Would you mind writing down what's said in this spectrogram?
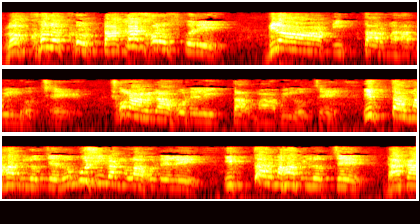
লক্ষ লক্ষ টাকা খরচ করে বিরাট ইফতার মাহাবিল হচ্ছে। সোনারগা হোটেলে ইফতার মাহবিল হচ্ছে, ইফতার মাহবিল হচ্ছে রূপসী বাংলা হোটেলে, ইফতার মাহবিল হচ্ছে ঢাকা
